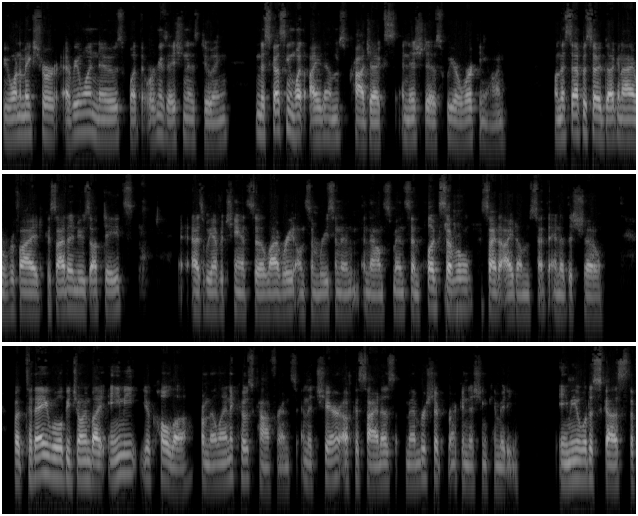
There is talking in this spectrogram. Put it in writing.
We want to make sure everyone knows what the organization is doing and discussing what items, projects, initiatives we are working on. On this episode, Doug and I will provide CoSIDA news updates as we have a chance to elaborate on some recent announcements and plug several CoSIDA items at the end of the show. But today we'll be joined by Amy Yakola from the Atlantic Coast Conference and the chair of CoSIDA's Membership Recognition Committee. Amy will discuss the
